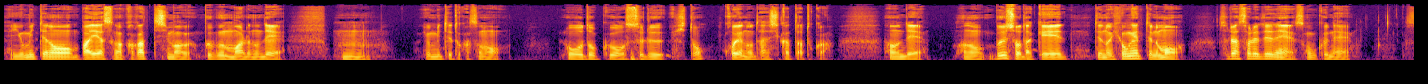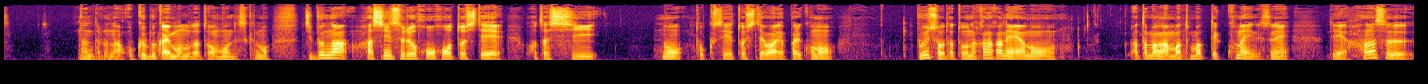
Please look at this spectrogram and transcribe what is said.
読み手のバイアスがかかってしまう部分もあるので、うん、読み手とかその、朗読をする人、声の出し方とか。なので、あの、文章だけでの表現っていうのも、それはそれでね、すごくね、なんだろうな、奥深いものだと思うんですけども、自分が発信する方法として、私の特性としては、やっぱりこの文章だとなかなかね、あの、頭がまとまってこないんですね。で、話す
